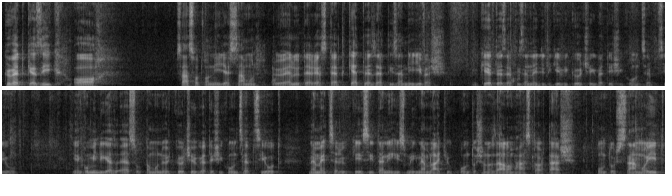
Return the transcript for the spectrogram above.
Következik a 164-es számon előterjesztett 2014 éves 2014. évi költségvetési koncepció. Ilyenkor mindig el, el szoktam mondani, hogy költségvetési koncepciót nem egyszerű készíteni, hisz még nem látjuk pontosan az államháztartás pontos számait.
